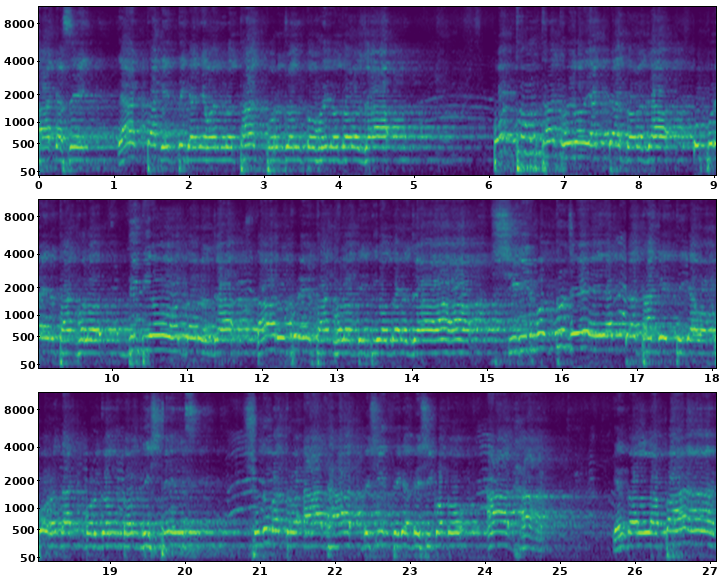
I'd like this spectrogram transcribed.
থাক আছে। এক থাকের থেকে অন্য থাক পর্যন্ত হইল দরজা। প্রথম থাক হইল একটা দরজা, উপরের থাক হলো দ্বিতীয় দরজা, তার উপরের থাক হলো তৃতীয় দরজা। সিঁড়ির মধ্যে যে একটা থাকে থেকে অপর থাক পর্যন্ত ডিস্টেন্স শুধুমাত্র আধ হাত বেশি থেকে বেশি কত? আধ হাত। কিন্তু আল্লাহ পাক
